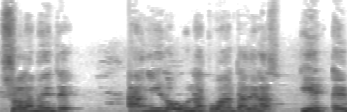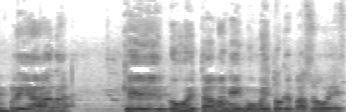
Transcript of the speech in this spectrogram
Solamente han ido unas cuantas de las empleadas que no estaban en el momento que pasó eso.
